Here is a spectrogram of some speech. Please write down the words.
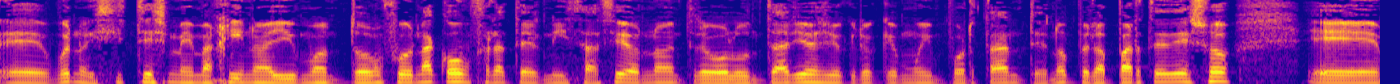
eh, bueno, hiciste, me imagino, ahí un montón, fue una confraternización ¿no? entre voluntarios, yo creo que es muy importante, ¿no? Pero aparte de eso, eh,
